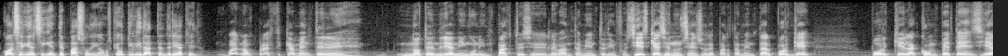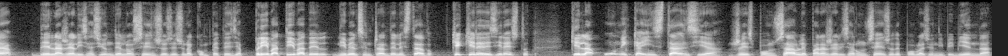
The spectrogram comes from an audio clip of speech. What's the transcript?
¿Cuál sería el siguiente paso, digamos? ¿Qué utilidad tendría aquello? Bueno, prácticamente no tendría ningún impacto ese levantamiento de info, si es que hacen un censo departamental. ¿Por qué? porque la competencia de la realización de los censos es una competencia privativa del nivel central del Estado. ¿Qué quiere decir esto? Que la única instancia responsable para realizar un censo de población y vivienda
